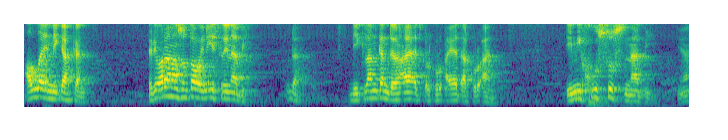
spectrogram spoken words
Allah yang nikahkan. Jadi orang langsung tahu ini istri Nabi. Udah. Diiklankan dalam ayat Al-Quran. Ini khusus Nabi. Ya.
